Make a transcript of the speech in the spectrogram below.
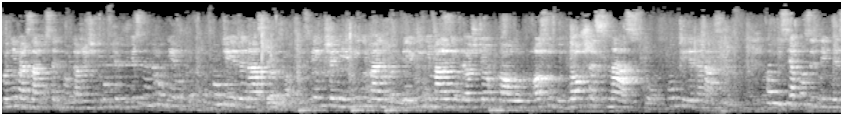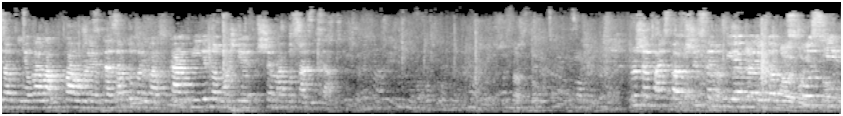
ponieważ zapis ten powtarza się w punkcie 22. W punkcie 11 zwiększenie minimalnej, minimalnej ilości osób do 16. W punkcie 11. Komisja pozytywnie zaopiniowała uchwałę wraz z autopoprawkami jednogłośnie trzema głosami za. Proszę Państwa, przystępujemy do dyskusji.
